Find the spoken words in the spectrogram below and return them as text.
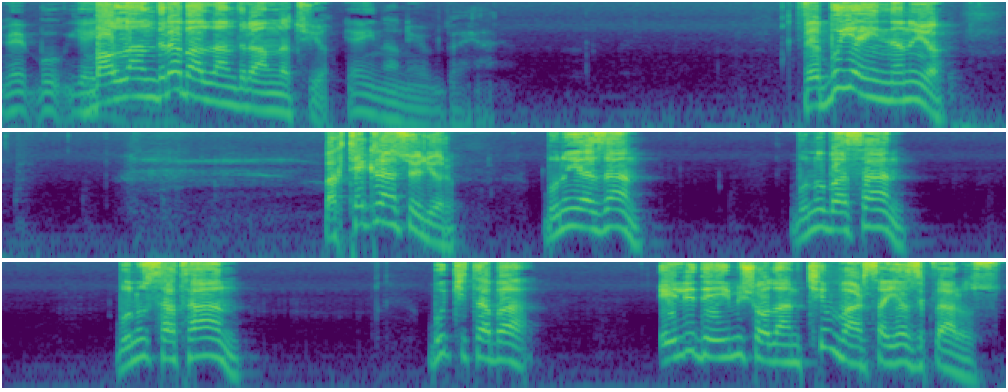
Ve bu yayın, Ballandıra ballandıra anlatıyor. yayınlanıyor bu da yani. Ve bu yayınlanıyor. Bak tekrar söylüyorum. Bunu yazan, bunu basan, bunu satan, bu kitaba eli değmiş olan kim varsa yazıklar olsun.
